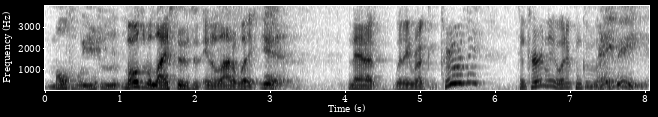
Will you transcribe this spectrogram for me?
multiple years. multiple life sentences in a lot of ways. Yeah. Now, will they run concurrently, concurrently, or whatever concurrently? Maybe.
